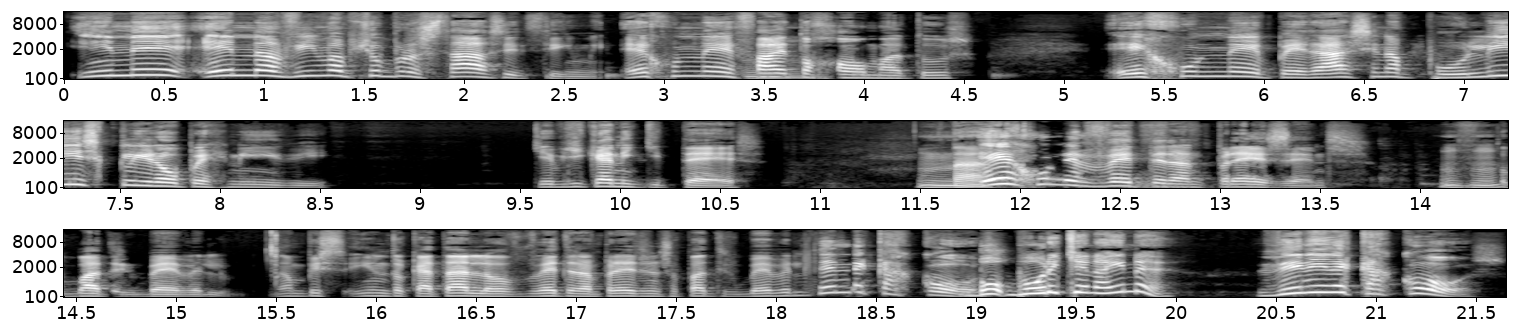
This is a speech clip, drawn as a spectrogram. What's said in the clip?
είναι ένα βήμα πιο μπροστά αυτή τη στιγμή. Έχουν φάει Μμμ. το χώμα τους, έχουν περάσει ένα πολύ σκληρό παιχνίδι και βγήκαν νικητές. Ναι. Έχουν veteran presence, Μμμ. τον Patrick Beverly. Αν πεις είναι το κατάλληλο veteran presence ο Patrick Beverly, δεν είναι κακός. Μπο- μπορεί και να είναι. δεν είναι κακός.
